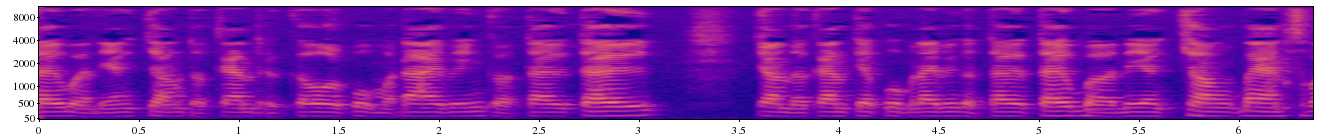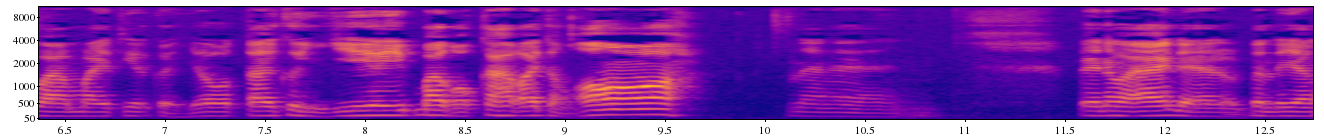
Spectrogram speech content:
ទៅបើនាងចង់ទៅកាន់ត្រកូលពុកម្ដាយវិញក៏ទៅទៅចង់ទៅកាន់ផ្ទះពុកម្ដាយវិញក៏ទៅទៅបើនាងចង់បានស្វាមីទៀតក៏យកទៅគឺនិយាយបើកឱកាសឲ្យទាំងអស់ហ្នឹងហើយ ពេលនោះឯងដែលពនាង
